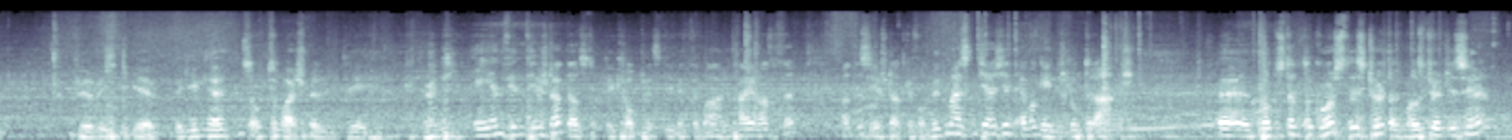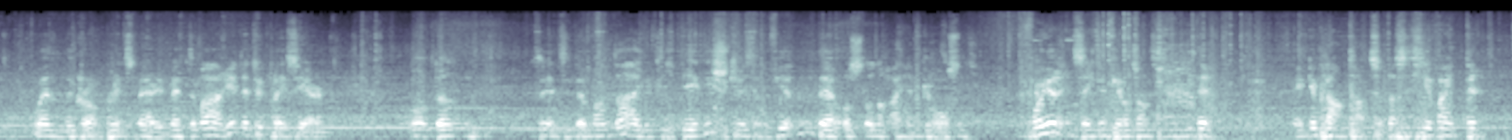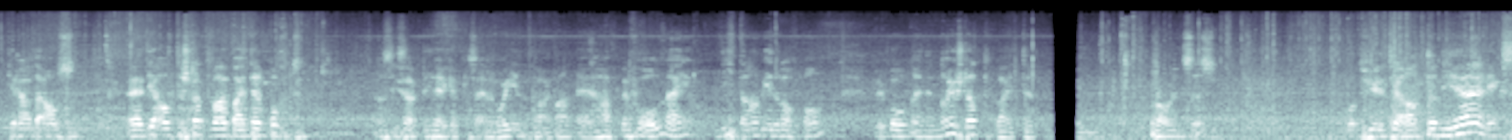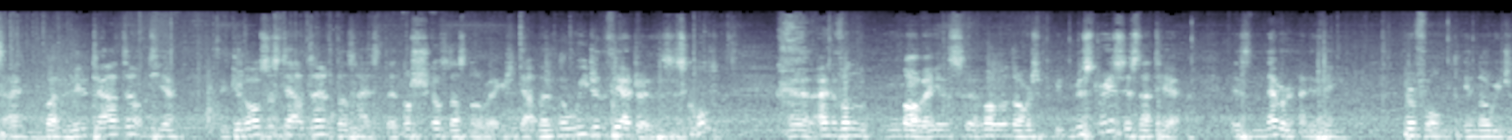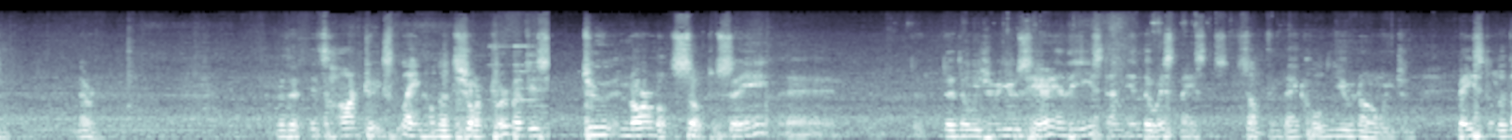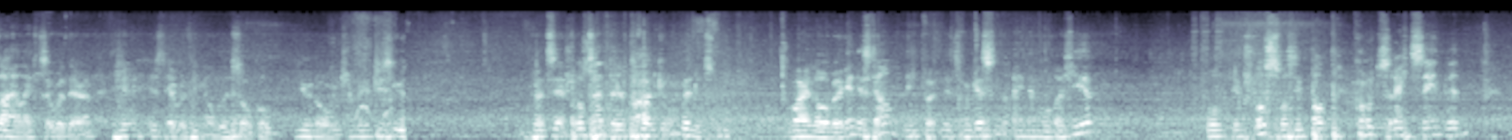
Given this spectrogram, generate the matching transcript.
für wichtige Begebenheiten, so zum Beispiel die Königin Ehen findet hier statt, als die Kronprinz die mit der Marit heiratete, hat es hier stattgefunden. Mit den meisten Kirchen evangelisch-lutheranisch. Uh, Protestant, of course, this church, like most churches here, when the Crown Prince married met the Marit, it took place here. Und dann sind sie der Mann da, eigentlich dänisch, Christian IV., der Oslo noch einen großen Feuer in 1624 wieder äh, geplant hat, sodass es hier weiter geradeaus. Äh, die alte Stadt war bei der Bucht. Also ich sagte, hier gibt es einen Ruinenpark. Man äh, hat befohlen, nein, nicht da wieder aufbauen. Wir bauen eine neue Stadt weiter. Provinces. Viele Theater hier, links ein Vaudeville-Theater und hier ein großes Theater, das heißt der Norsk, also das norwegische Theater, Norwegian Theater, this is called. Uh, eine von Norwegens, uh, one of Norway's big mysteries is that here is never anything performed in Norwegian. Never. But it's hard to explain on a short tour, but it's too normal, so to say. Uh, Norwegian we use here in the east and in the west Masons, something they call New Norwegian, based on the dialects over there. And here is everything of the so-called New Norwegian, which is used. Att Schloss Center befolkningen benutzt. Weil Norwegen ist ja, nicht, nicht vergessen, eine Monarchie. Und im Schloss, was im Band kurz rechts sehen werden,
